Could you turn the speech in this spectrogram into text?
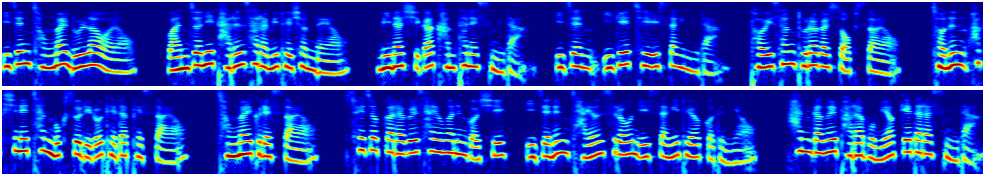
이젠 정말 놀라워요. 완전히 다른 사람이 되셨네요. 미나 씨가 감탄했습니다. 이젠 이게 제 일상입니다. 더 이상 돌아갈 수 없어요. 저는 확신에 찬 목소리로 대답했어요. 정말 그랬어요. 쇠젓가락을 사용하는 것이 이제는 자연스러운 일상이 되었거든요. 한강을 바라보며 깨달았습니다.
